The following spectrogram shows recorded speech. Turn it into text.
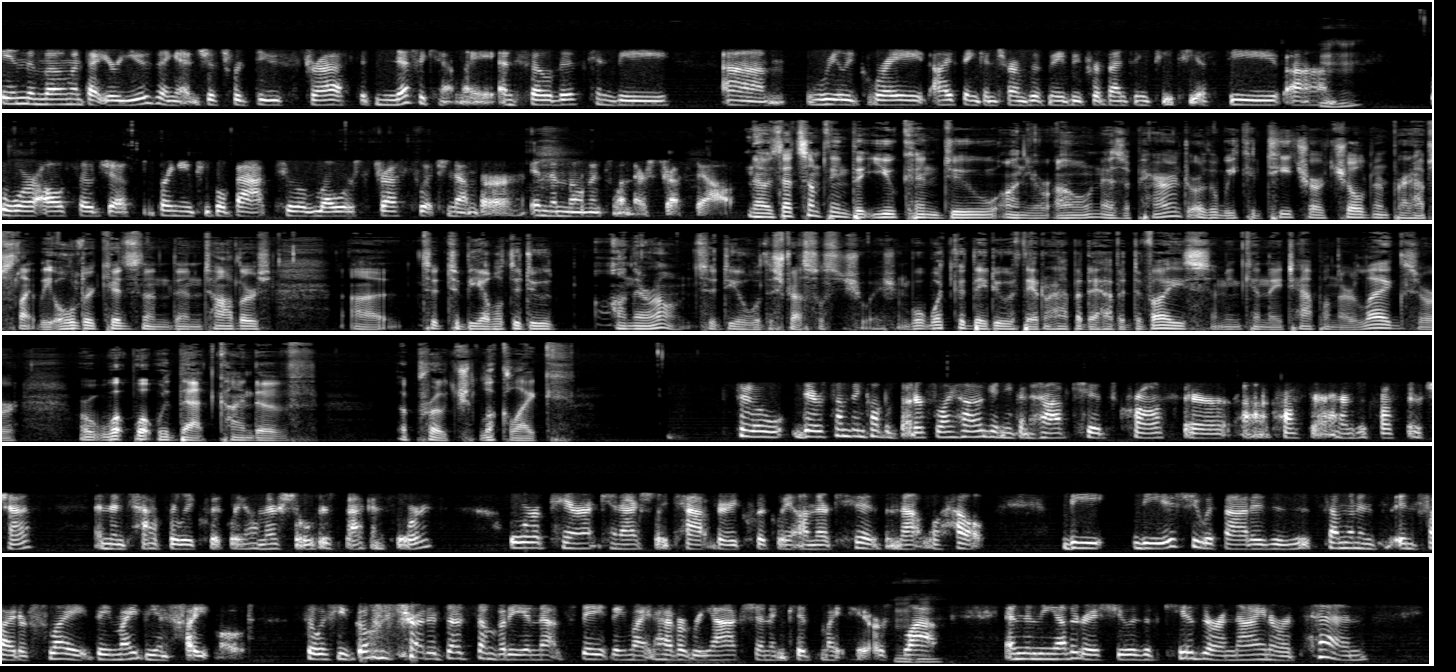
in the moment that you're using it, just reduce stress significantly. And so this can be um, really great, I think, in terms of maybe preventing PTSD. Um, mm-hmm. Or also just bringing people back to a lower stress switch number in the moments when they're stressed out. Now, is that something that you can do on your own as a parent, or that we could teach our children, perhaps slightly older kids than, than toddlers, uh, to, to be able to do on their own to deal with a stressful situation? What what could they do if they don't happen to have a device? I mean, can they tap on their legs, or or what what would that kind of approach look like? So there's something called the butterfly hug, and you can have kids cross their uh, cross their arms across their chest, and then tap really quickly on their shoulders back and forth. Or a parent can actually tap very quickly on their kids, and that will help. The the issue with that is, is that someone in, in fight or flight, they might be in fight mode. So if you go to try to touch somebody in that state, they might have a reaction and kids might hit or slap. Mm-hmm. And then the other issue is if kids are a nine or a 10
